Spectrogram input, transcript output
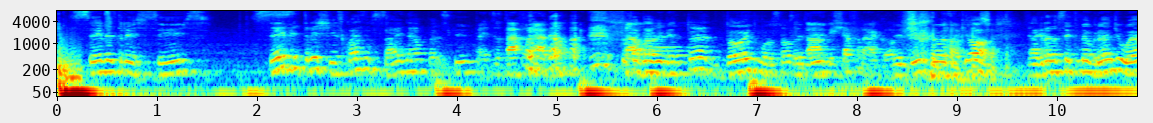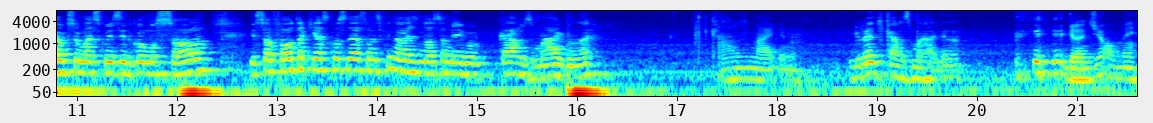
CB36. Sempre 3x, quase não sai, né, rapaz? Que... Aí tu tá fraco, ó. tu tá, tá uma... tu é doido, moção. Tu tá uma bicha fraca, ó. Bebi duas tá aqui, ó. É Agradecer meu grande Welkson, mais conhecido como Solo. E só falta aqui as considerações finais do nosso amigo Carlos Magno, né? Carlos Magno. Grande Carlos Magno. Grande homem.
